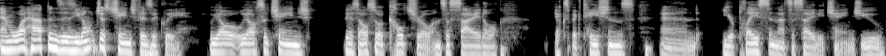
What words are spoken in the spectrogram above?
and what happens is you don't just change physically. We all we also change. There's also a cultural and societal expectations and your place in that society change. You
